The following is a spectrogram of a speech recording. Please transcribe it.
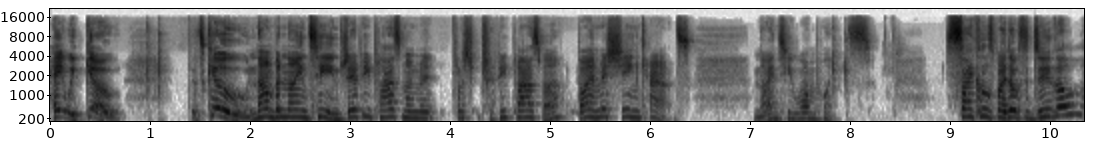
here we go let's go number 19 trippy plasma trippy plasma by machine cats 91 points Cycles by Dr. Dougal.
